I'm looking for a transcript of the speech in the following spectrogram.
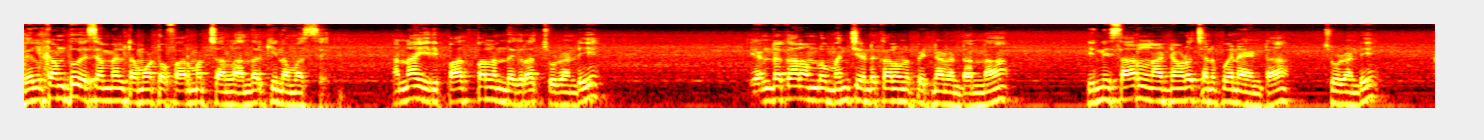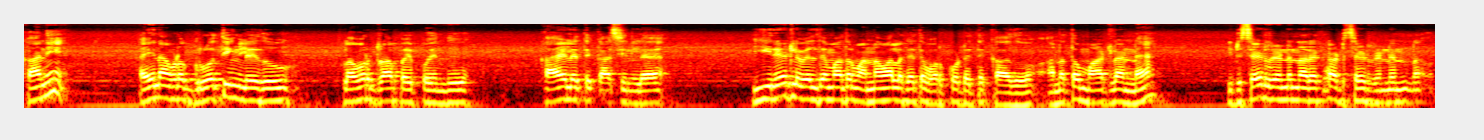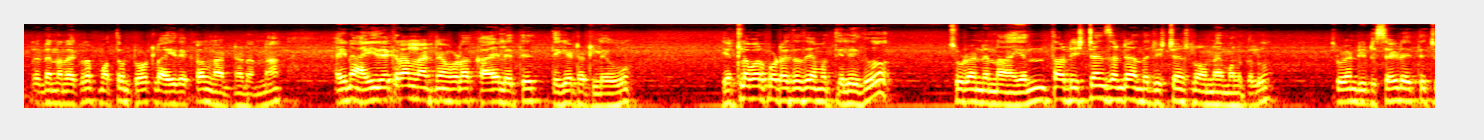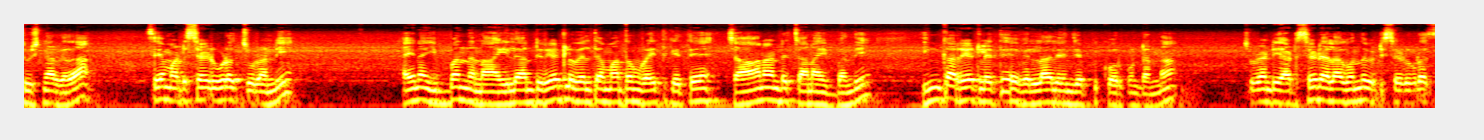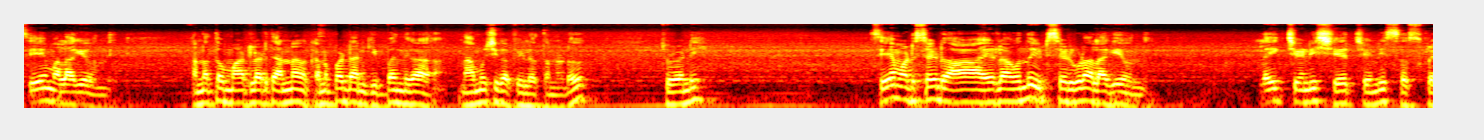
Welcome to SML tomato farmer channel. అందరికీ నమస్తే. అన్న ఇది పాతపాలెం దగ్గర చూడండి. ఎండాకాలంలో మంచి ఎండాకాలంలో పెట్టినాడంట అన్న. ఎన్నిసార్లు నాటినా కూడా చనిపోయినాయంట చూడండి. కానీ అయినా కూడా గ్రోతింగ్ లేదు. ఫ్లవర్ డ్రాప్ అయిపోయింది. కాయలైతే కాసినలే ఈ రేట్లు వెళ్తే మాత్రం అన్న వాళ్ళకైతే వర్కౌట్ అయితే కాదు. అన్నతో మాట్లాడినా ఇటు సైడ్ రెండున్నర ఎకరా అటు సైడ్ రెండున్నర రెండున్నర ఎకరా మొత్తం టోటల్ ఐదు ఎకరాలు నాటినాడు అన్న అయినా ఐదు ఎకరాలు నాటినా కూడా కాయలు అయితే తెగేటట్లేవు ఎట్లా వర్కౌట్ అవుతుందో ఏమో తెలియదు చూడండి నా ఎంత డిస్టెన్స్ అంటే అంత డిస్టెన్స్లో ఉన్నాయి మొలకలు. చూడండి ఇటు సైడ్ అయితే చూసినారు కదా. సేమ్ అటు సైడ్ కూడా చూడండి. అయినా ఇబ్బంది అన్న ఇలాంటి రేట్లు వెళ్తే మాత్రం రైతుకైతే చాలా అంటే చాలా ఇబ్బంది. ఇంకా రేట్లు అయితే వెళ్ళాలి అని చెప్పి కోరుకుంటున్నా. చూడండి అటు సైడ్ ఎలాగుందో ఇటు సైడ్ కూడా సేమ్ అలాగే ఉంది. అన్నతో మాట్లాడితే అన్న కనపడడానికి ఇబ్బందిగా నామూషిగా ఫీల్ అవుతున్నాడు. చూడండి. సేమ్ అటు సైడ్ ఎలా ఉందో ఇటు సైడ్ కూడా అలాగే ఉంది. లైక్ చేయండి షేర్ చేయండి సబ్స్క్రైబ్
